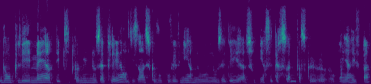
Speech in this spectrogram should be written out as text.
donc les maires des petites communes nous appelaient en disant est-ce que vous pouvez venir nous, nous aider à soutenir ces personnes? Parce que on n'y arrive pas.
